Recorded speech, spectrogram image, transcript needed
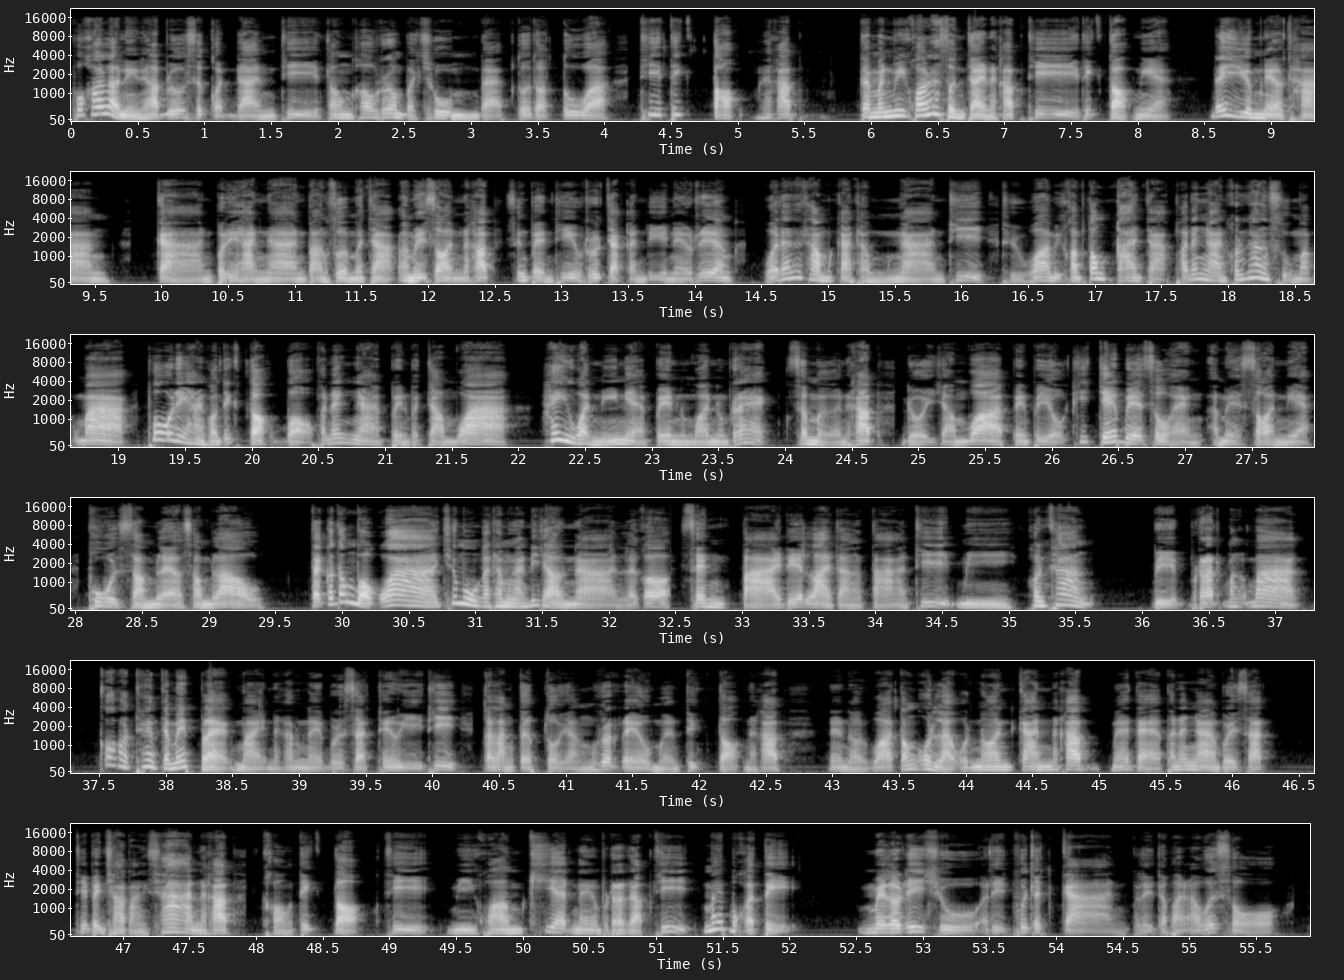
พวกเขาเหล่านี้นะครับรู้สึกกดดันที่ต้องเข้าร่วมประชุมแบบตัวต่อตัวที่ TikTok นะครับแต่มันมีความน่าสนใจนะครับที่ TikTok เนี่ยได้ยืมแนวทาง การบริหารงานบางส่วนมาจาก Amazon นะครับ ซึ่งเป็นที่รู้จักกันดีในเรื่อง วัฒนธรรมการทำงานที่ถือว่ามีความต้องการจากพนักงานค่อนข้างสูงมากๆ ผู้บริหารของ TikTok บอกพนักงานเป็นประจำว่าให้วันนี้เนี่ยเป็นวันแรกเสมอนะครับ โดยย้ำว่าเป็นประโยคที่เจฟเบโซแห่ง Amazon เนี่ยพูดซ้ำแล้วซ้ำเล่า แต่ก็ต้องบอกว่าชั่วโมงการทำงานที่ยาวนาน แล้วก็เส้นตาย deadline ต่างๆ ที่มีค่อนข้างบีบรัดมากๆ ก็แทบจะไม่แปลกใหม่นะครับในบริษัทเทคโนโลยีที่กำลังเติบโตอย่างรวดเร็วเหมือน TikTok นะครับแน่นอนว่าต้องอดหลับอดนอนกันนะครับแม้แต่พนักงานบริษัทที่เป็นชาวต่างชาตินะครับของ TikTok ที่มีความเครียดในระดับที่ไม่ปกติเมโลดี้ชูอดีตผู้จัดการผลิตภัณฑ์อาวุโส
